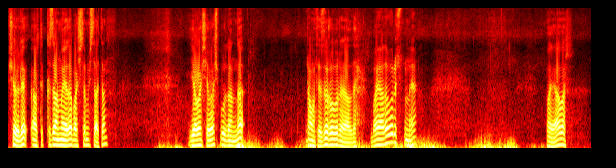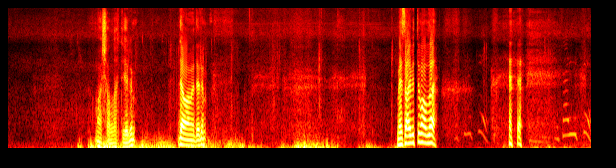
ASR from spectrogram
Şöyle artık kızarmaya da başlamış zaten. Yavaş yavaş buradan da domatesler olur herhalde. Bayağı da var üstünde ya. Bayağı var. Maşallah diyelim. Devam edelim. Mesai bitti mi abla? Mesai bitti.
